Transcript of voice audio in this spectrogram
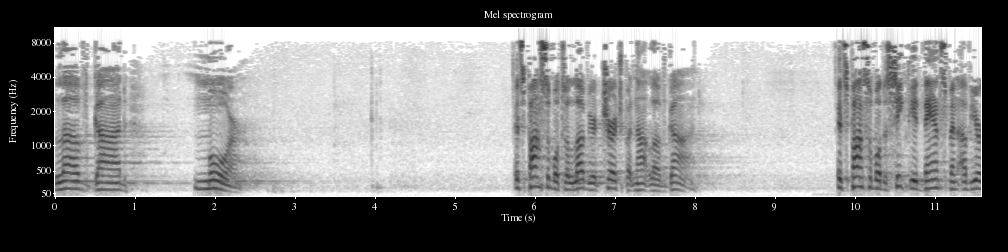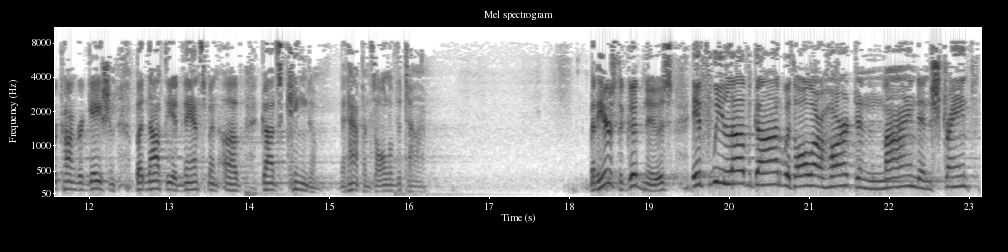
love God more. It's possible to love your church but not love God. It's possible to seek the advancement of your congregation, but not the advancement of God's kingdom. It happens all of the time. But here's the good news. If we love God with all our heart and mind and strength,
